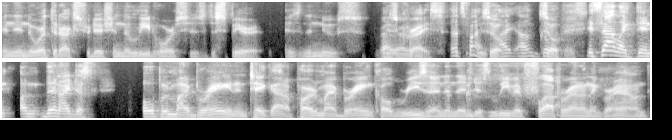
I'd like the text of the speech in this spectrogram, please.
and in the Orthodox tradition, the lead horse is the spirit, is the nous Right, is right, right. Christ. That's fine. So- I, I'll go so with this. it's not like then um, then I just open my brain and take out a part of my brain called reason and then just leave it flop around on the ground.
